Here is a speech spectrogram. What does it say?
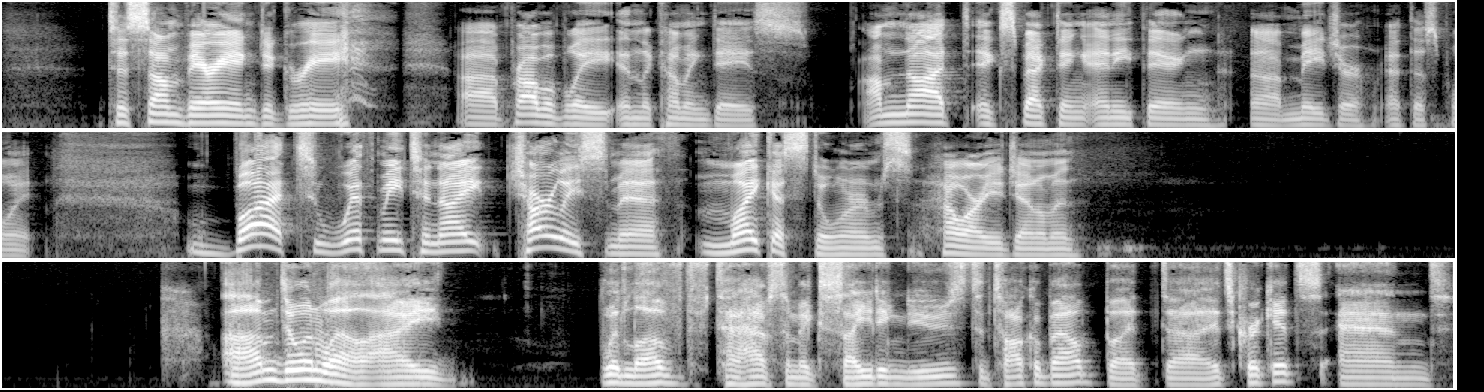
to some varying degree, uh, probably in the coming days. I'm not expecting anything uh, major at this point. But with me tonight, Charlie Smith, Micah Storms. How are you, gentlemen? I'm doing well. I would love to have some exciting news to talk about, but uh, it's crickets, and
